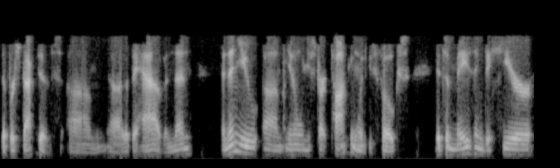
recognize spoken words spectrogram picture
the perspectives um, uh, that they have, and then and then you um, you know when you start talking with these folks, it's amazing to hear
